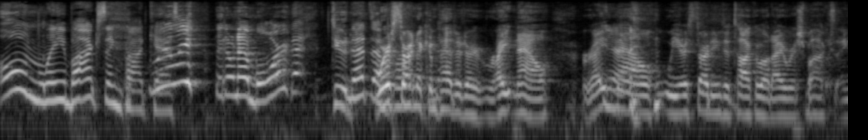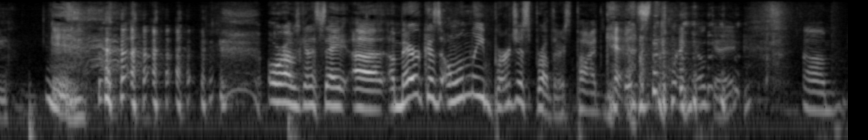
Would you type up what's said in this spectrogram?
only boxing podcast. Really? They don't have more? Dude, that's we're br- starting a competitor right now. Right Yeah. now, we are starting to talk about Irish boxing. Or I was gonna say uh, America's only Burgess Brothers podcast. like, okay. Um,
